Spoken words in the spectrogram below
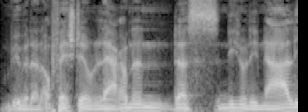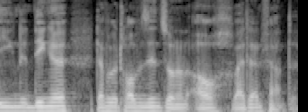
wie wir dann auch feststellen und lernen, dass nicht nur die naheliegenden Dinge dafür betroffen sind, sondern auch weiter entfernte.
